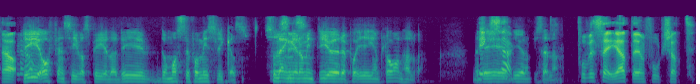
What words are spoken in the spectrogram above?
Ja. Det är offensiva spelare. Det är, de måste få misslyckas. Så Precis. länge de inte gör det på egen plan halva. Men det, det gör de ju sällan. Får vi säga att det är en fortsatt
